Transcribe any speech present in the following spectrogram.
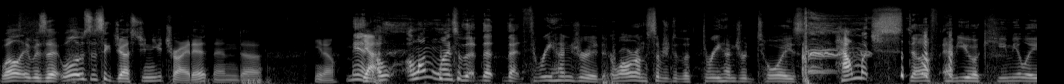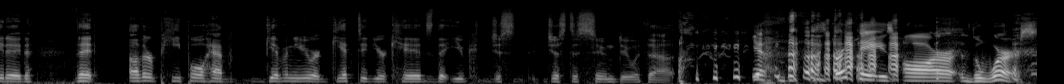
Well, it was a well, it was a suggestion. You tried it, and uh, you know, Man, Yeah. al- along the lines of that, that, that 300, or while we're on the subject of the 300 toys, how much stuff have you accumulated that other people have given you or gifted your kids that you could just just as soon do without? Yeah, birthdays are the worst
